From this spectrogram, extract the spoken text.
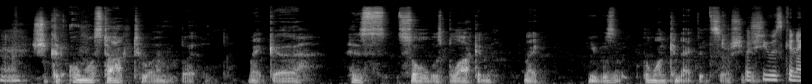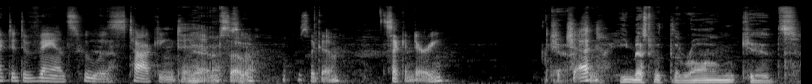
Yeah. She could almost talk to him, but like uh, his soul was blocking. Like he wasn't the one connected, so she. but she was connected to Vance, who was talking to him. So, so- it was like a secondary yeah, chit chat. so he messed with the wrong kids.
